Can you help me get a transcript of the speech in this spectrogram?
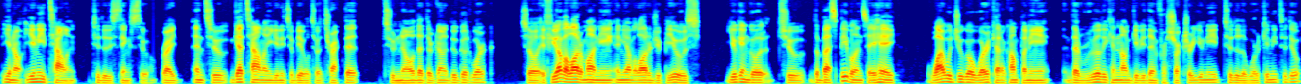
you know, you need talent to do these things too, right? And to get talent, you need to be able to attract it, to know that they're going to do good work. So if you have a lot of money and you have a lot of GPUs, you can go to the best people and say, hey, why would you go work at a company that really cannot give you the infrastructure you need to do the work you need to do?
